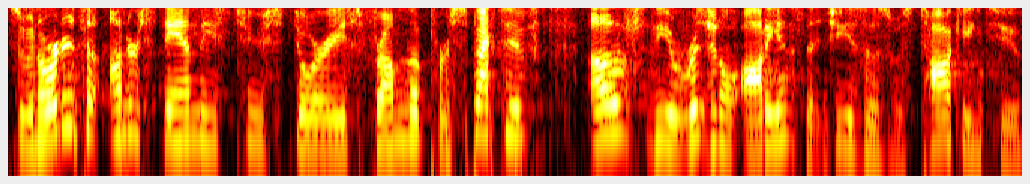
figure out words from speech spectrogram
So, in order to understand these two stories from the perspective of the original audience that Jesus was talking to,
